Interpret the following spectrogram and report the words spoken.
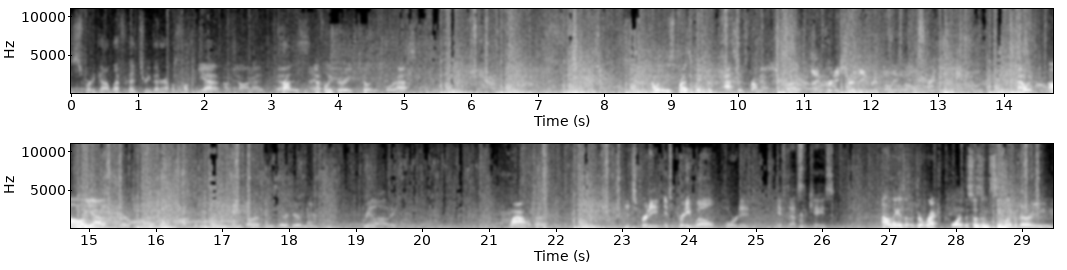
Swear to God, Left 4 Dead 3 better have a fucking Yeah, I'm Sean. I, yeah, Probably. this is definitely very Killing Floor esque. I wouldn't be surprised if they took acids from it, but I'm pretty sure they ripped all these models straight from the painkiller. that would. Oh yeah, that's true. That's Painkiller things that are here and there. Reloading. Wow. that- It's pretty it's pretty well ported, if that's the case. I don't think it's a direct port. This doesn't seem like a very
